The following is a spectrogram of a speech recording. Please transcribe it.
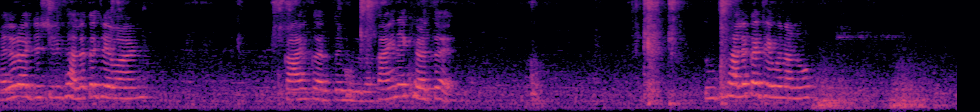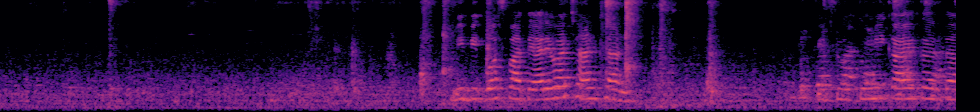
हॅलो राजश्री झालं का जेवण? काय करतोय मुलगा? काय नाही खेळतोय. तुमचं झालं का जेवण अनु? मी बिग बॉस पाहते. अरे वा छान छान. तुम्ही काय करता?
